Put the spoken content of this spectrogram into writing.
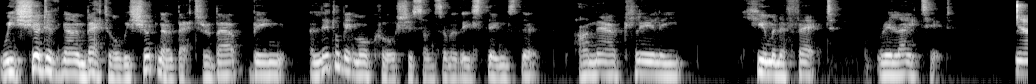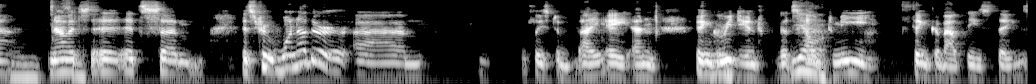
we should have known better, or we should know better about being a little bit more cautious on some of these things that are now clearly human effect related. Yeah, um, no, so it's it's um, it's true. One other, um, at least a, a, an ingredient that's yeah. helped me think about these things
